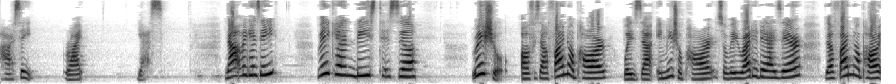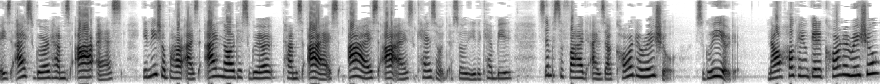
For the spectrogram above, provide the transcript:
RC, right? Yes. Now we can see we can list the ratio of the final power with the initial power. So we write it as there. The final power is I squared times RS. Initial power as I naught squared times RS. RS, RS cancelled. So it can be simplified as a current ratio squared. Now, how can you get a current ratio?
